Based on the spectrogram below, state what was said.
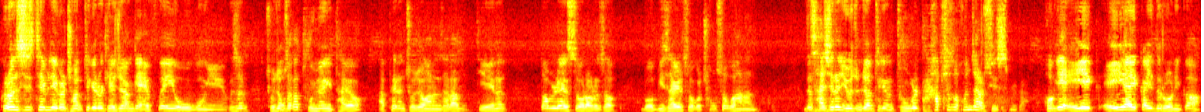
그런 시스템인데 이걸 전투기로 개조한 게 FA-50이에요. 그래서 조종사가 두 명이 타요. 앞에는 조종하는 사람, 뒤에는 WSO라 그래서 뭐 미사일 쏘고 총 쏘고 하는. 근데 사실은 요즘 전투기는 두 걸 다 합쳐서 혼자 할 수 있습니다. 거기에 AI까지 들어오니까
